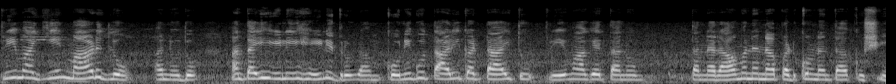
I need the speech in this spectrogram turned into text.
ಪ್ರೇಮ ಏನು ಮಾಡಿದ್ಲು ಅನ್ನೋದು ಅಂತ ಹೇಳಿ ಹೇಳಿದರು ರಾಮ್. ಕೊನೆಗೂ ತಾಳಿ ಕಟ್ಟಾಯಿತು. ಪ್ರೇಮಾಗೆ ತಾನು ತನ್ನ ರಾಮನನ್ನು ಪಡ್ಕೊಂಡಂತಹ ಖುಷಿ.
